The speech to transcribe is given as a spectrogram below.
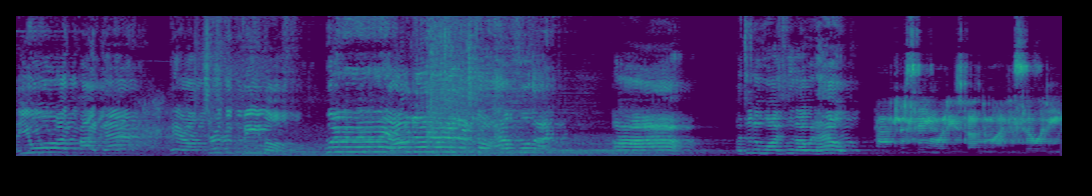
Are you alright back there? Here, I'll turn the beam off. Wait, wait, wait, wait, wait! Oh no, no, no, that's not helpful, that... Ah! I I thought that would help. After seeing what he's done to my facility,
